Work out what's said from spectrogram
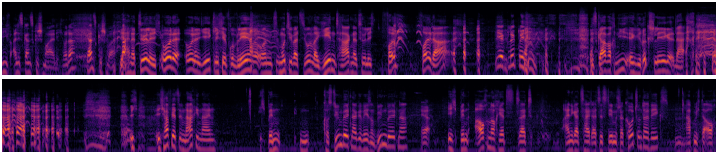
lief alles ganz geschmeidig, oder? Ganz geschmeidig. Ja, natürlich. Ohne, ohne jegliche Probleme und Motivation war jeden Tag natürlich voll, voll da. Ihr Glücklichen! Es gab auch nie irgendwie Rückschläge. Na. Ich, ich habe jetzt im Nachhinein, ich bin ein Kostümbildner gewesen und Bühnenbildner. Ja. Ich bin auch noch jetzt seit einiger Zeit als systemischer Coach unterwegs, habe mich da auch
